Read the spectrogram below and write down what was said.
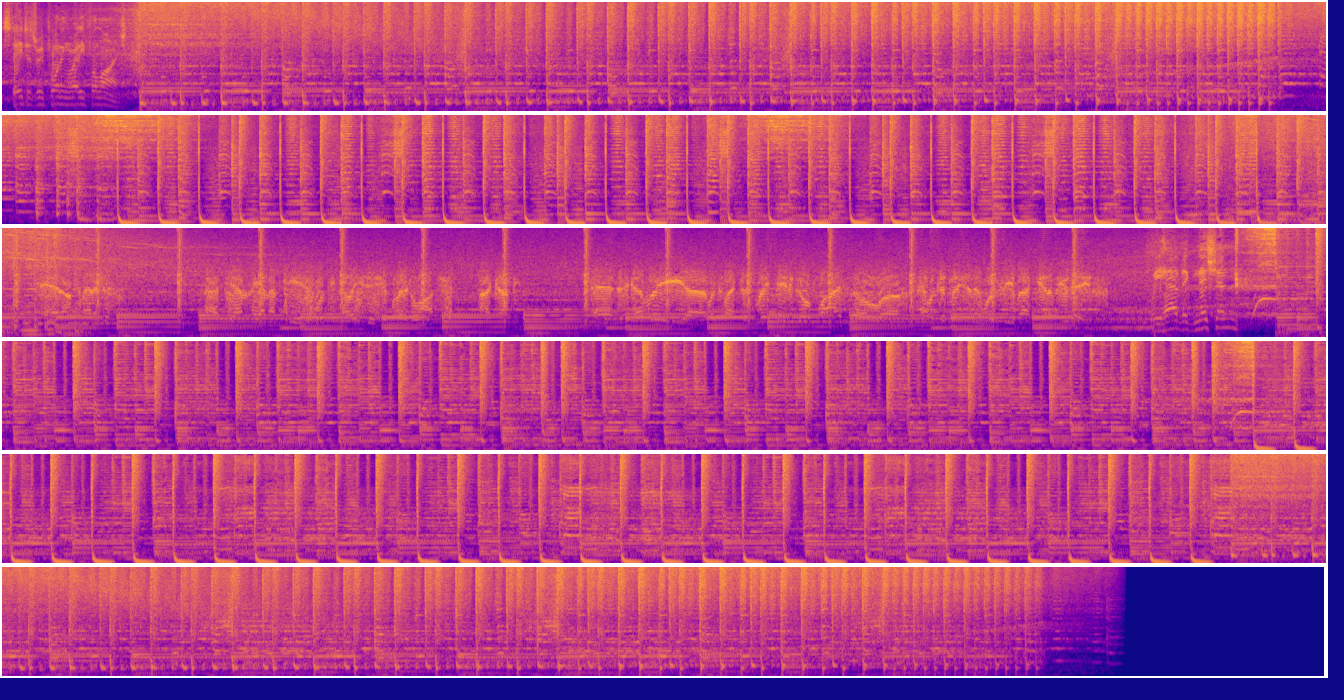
Stage is reporting ready for launch. And Discovery, looks like this great day to go fly, so, have a good mission and we'll see you back in a few days. We have ignition.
